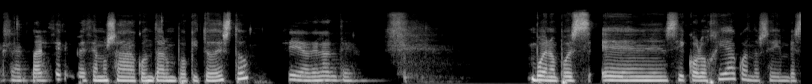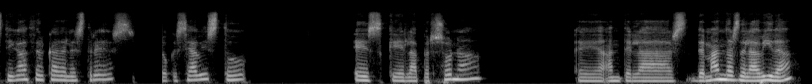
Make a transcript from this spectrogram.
Exacto. Parece que empecemos a contar un poquito de esto. Sí, adelante. Bueno, pues en psicología, cuando se investiga acerca del estrés, lo que se ha visto es que la persona, eh, ante las demandas de la vida,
